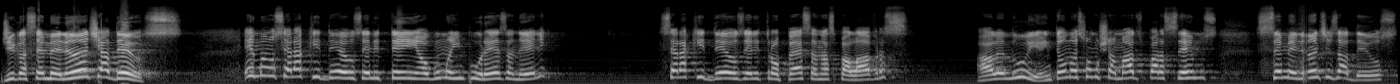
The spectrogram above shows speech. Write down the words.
Diga semelhante a Deus. Irmão, será que Deus ele tem alguma impureza nele? Será que Deus ele tropeça nas palavras? Aleluia. Então nós fomos chamados para sermos semelhantes a Deus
